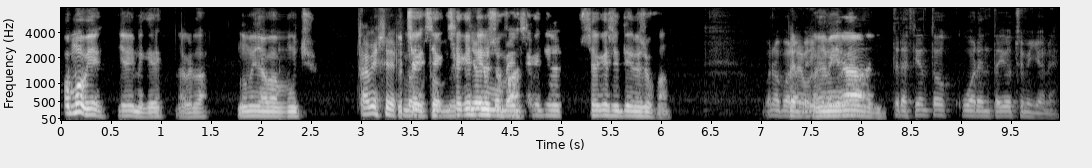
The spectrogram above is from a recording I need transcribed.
pues muy bien. Y ahí me quedé, la verdad. No me llama mucho. A mí sí, me Sé, sé- sé que tiene en su fan, sé que, tiene, sé que sí tiene su fan. Bueno, pues Pero la voy a película mirar. lleva 348 millones,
